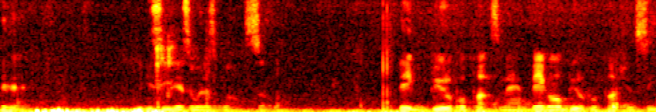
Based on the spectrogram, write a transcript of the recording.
you can see this with as well. So big beautiful pups, man. Big old beautiful pups you'll see.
